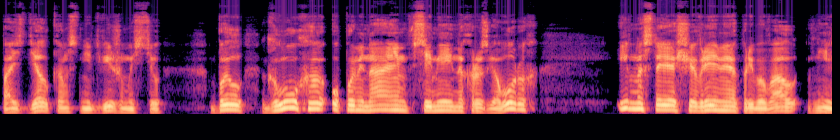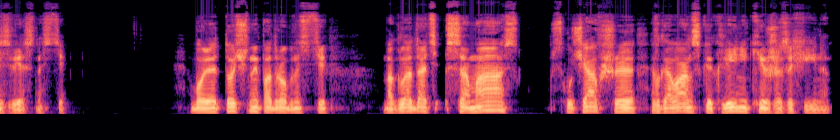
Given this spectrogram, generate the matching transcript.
по сделкам с недвижимостью, был глухо упоминаем в семейных разговорах и в настоящее время пребывал в неизвестности. Более точные подробности могла дать сама скучавшая в гаванской клинике Жозефина.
